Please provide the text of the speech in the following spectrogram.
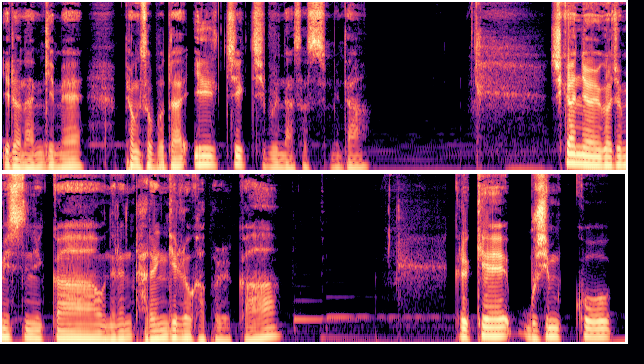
일어난 김에 평소보다 일찍 집을 나섰습니다. 시간 여유가 좀 있으니까 오늘은 다른 길로 가볼까? 그렇게 무심코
